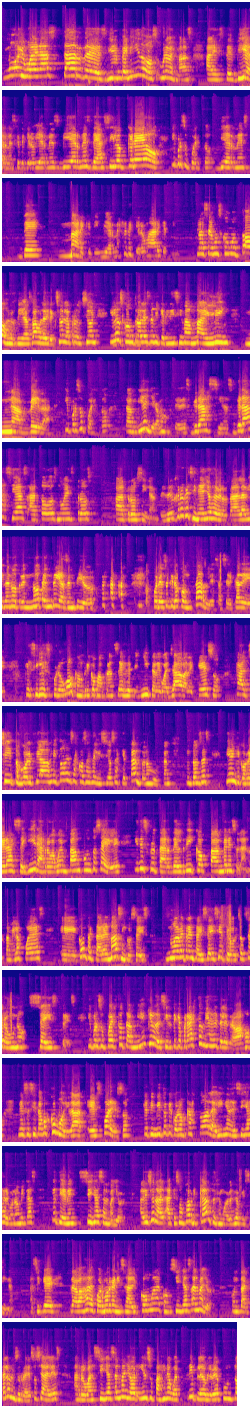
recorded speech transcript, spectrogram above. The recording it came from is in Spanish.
Muy buenas tardes, bienvenidos una vez más a este viernes, que te quiero viernes, viernes de así lo creo y por supuesto viernes de marketing, viernes que te quiero marketing. Lo hacemos como todos los días bajo la dirección, la producción y los controles de mi queridísima Maylin Naveda. Y por supuesto, también llegamos a ustedes gracias, gracias a todos nuestros patrocinantes. Yo creo que sin ellos de verdad la vida no, tendría sentido. Por eso quiero contarles acerca de que si les provoca un rico pan francés de piñita, de guayaba, de queso, cachitos golfeados y todas esas cosas deliciosas que tanto nos gustan, entonces tienen que correr a seguir a buenpan.cl y disfrutar del rico pan venezolano. También los puedes eh, contactar al más 56 936 780163. Y por supuesto, también quiero decirte que para estos días de teletrabajo necesitamos comodidad. Es por eso que te invito a que conozcas toda la línea de sillas ergonómicas que tienen Sillas al Mayor, adicional a que son fabricantes de muebles de oficina. Así que trabaja de forma organizada y cómoda con Sillas al Mayor. Contáctalos en sus redes sociales, arroba sillas al mayor y en su página web www.smcl.cl.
